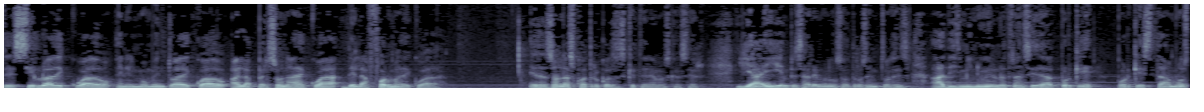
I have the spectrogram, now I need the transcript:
Decirlo adecuado en el momento adecuado a la persona adecuada de la forma adecuada. Esas son las cuatro cosas que tenemos que hacer. Y ahí empezaremos nosotros entonces a disminuir nuestra ansiedad porque, porque estamos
